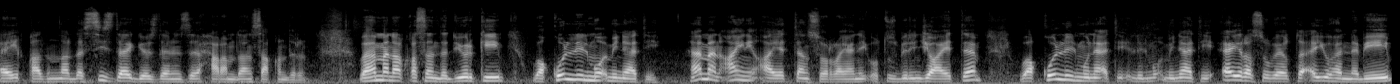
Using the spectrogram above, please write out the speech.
Ey kadınlar da siz de gözlerinizi haramdan sakındırın. Ve hemen arkasında diyor ki ve kullil mu'minati hemen aynı ayetten sonra yani 31. ayette ve kullil mu'minati ey Resul ve eyyuhen nebi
